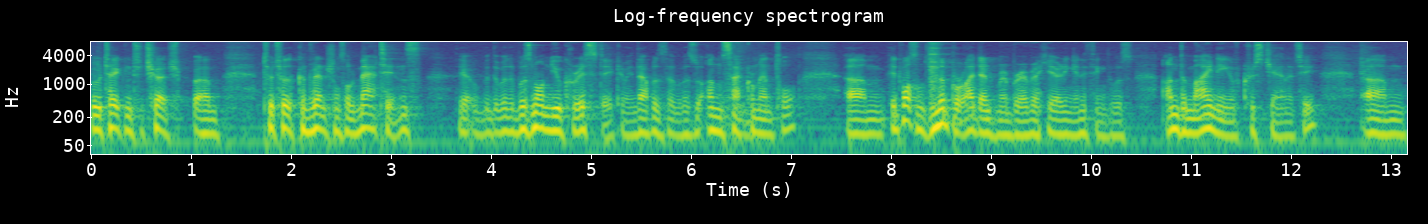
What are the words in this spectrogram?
we were taken to church um, to, to conventional sort of matins. Yeah, It was non-Eucharistic. I mean, that was was unsacramental. Um, it wasn't liberal. I don't remember ever hearing anything that was undermining of Christianity. Um,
